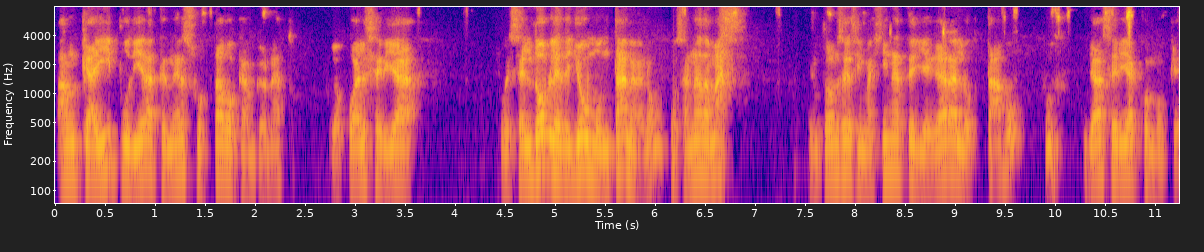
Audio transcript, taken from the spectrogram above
aunque ahí pudiera tener su octavo campeonato, lo cual sería pues el doble de Joe Montana, ¿no? O sea, nada más. Entonces, imagínate llegar al octavo, ya sería como que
